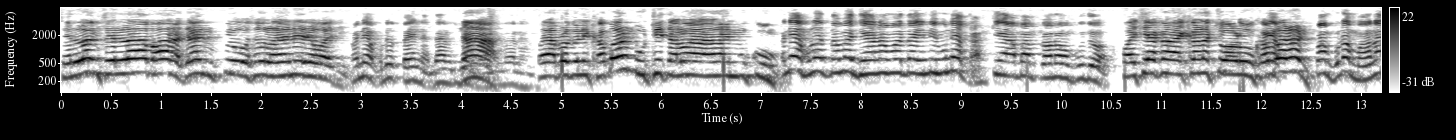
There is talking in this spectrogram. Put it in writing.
છેલ્લા છેલ્લા બાર હજાર રૂપિયા ઓછો લાવે નહીં અને આપણું ત્રણ ના. આપડે પેલી ખબર ને તલવાર આવીને મૂકું. અને આપણું તમે ધ્યાનમાં હતા એની હું ને ધમકી આ બાપ કરો બુધો પૈસા કણ આઈકણ ચોળું ખબર હે પણ બુધો મને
